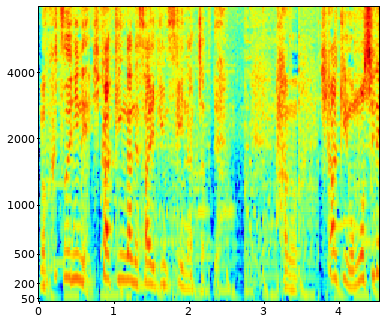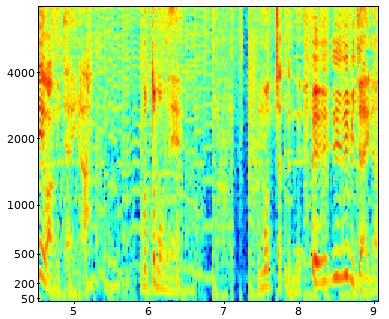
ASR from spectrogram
まあ、普通にねヒカキンがね最近好きになっちゃって。あのヒカキン面白いわみたいなこともね思っちゃってんでえー、みたいな。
